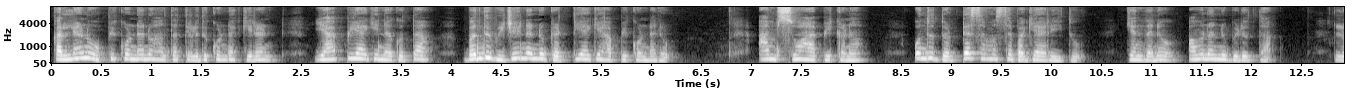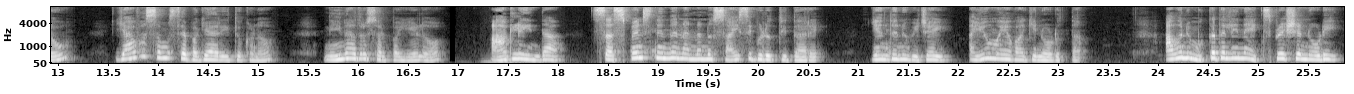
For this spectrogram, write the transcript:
ಕಲ್ಯಾಣ ಒಪ್ಪಿಕೊಂಡನು ಅಂತ ತಿಳಿದುಕೊಂಡ ಕಿರಣ್ ಯಾಪಿಯಾಗಿ ನಗುತ್ತಾ ಬಂದು ವಿಜಯ್ನನ್ನು ಗಟ್ಟಿಯಾಗಿ ಹಪ್ಪಿಕೊಂಡನು ಆಮ್ ಸೋ ಹ್ಯಾಪಿ ಕಣ, ಒಂದು ದೊಡ್ಡ ಸಮಸ್ಯೆ ಬಗೆಹರಿಯಿತು ಎಂದನು ಅವನನ್ನು ಬಿಡುತ್ತಾ. ಲೋ, ಯಾವ ಸಮಸ್ಯೆ ಬಗೆಹರಿಯಿತು ಕಣ? ನೀನಾದರೂ ಸ್ವಲ್ಪ ಹೇಳೋ? ಆಗ್ಲೆಯಿಂದ ಸಸ್ಪೆನ್ಸ್ನಿಂದ ನನ್ನನ್ನು ಸಾಯಿಸಿ ಬಿಡುತ್ತಿದ್ದಾರೆ ಎಂದನು ವಿಜಯ್ ಅಯೋಮಯವಾಗಿ ನೋಡುತ್ತಾ. ಅವನ ಮುಖದಲ್ಲಿನ ಎಕ್ಸ್ಪ್ರೆಷನ್ ನೋಡಿ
